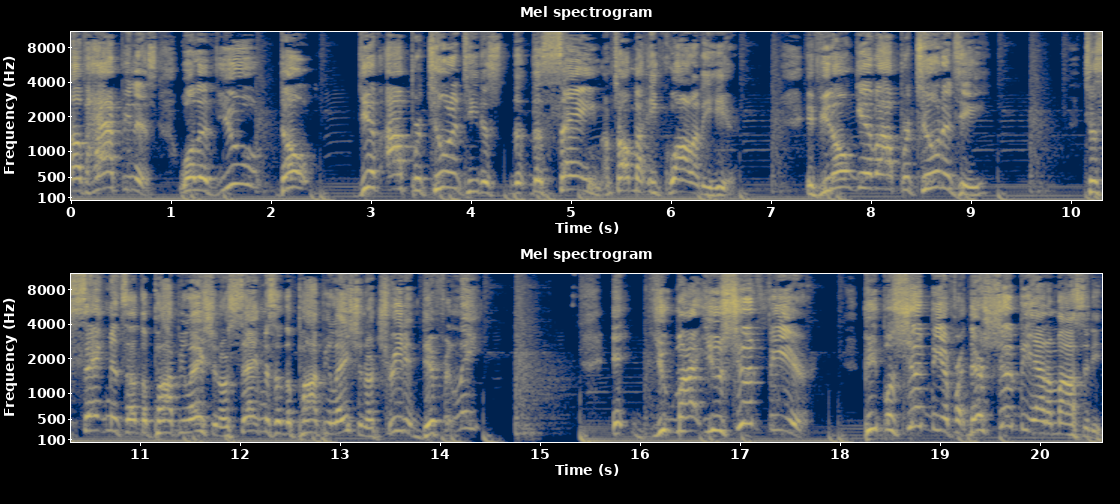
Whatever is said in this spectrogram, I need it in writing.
of happiness. Well, if you don't give opportunity to the, the same, I'm talking about equality here. If you don't give opportunity to segments of the population or segments of the population are treated differently, it, you might, you should fear. People should be afraid. There should be animosity.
